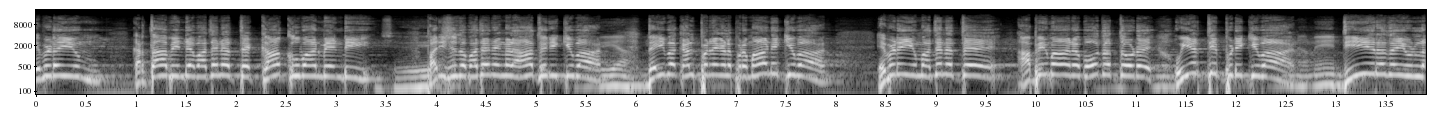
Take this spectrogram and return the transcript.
എവിടെയും കർത്താവിന്റെ വചനത്തെ കാക്കുവാൻ വേണ്ടി പരിശുദ്ധ വചനങ്ങളെ ആദരിക്കുവാൻ ദൈവകൽപ്പനകളെ പ്രമാണിക്കുവാൻ എവിടെയും വചനത്തെ അഭിമാന ബോധത്തോടെ ഉയർത്തിപ്പിടിക്കുവാൻ. ധീരതയുള്ള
